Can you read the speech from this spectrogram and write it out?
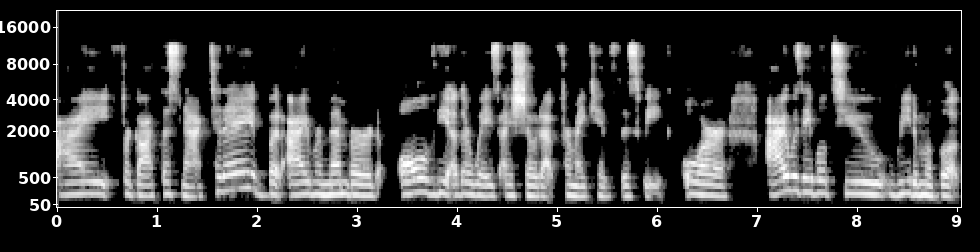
I forgot the snack today, but I remembered all of the other ways I showed up for my kids this week. Or I was able to read them a book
